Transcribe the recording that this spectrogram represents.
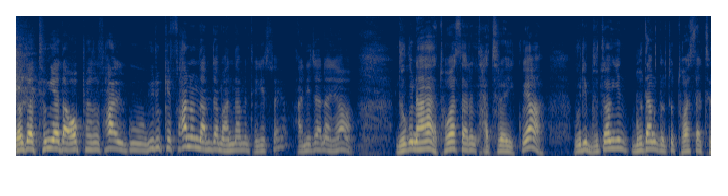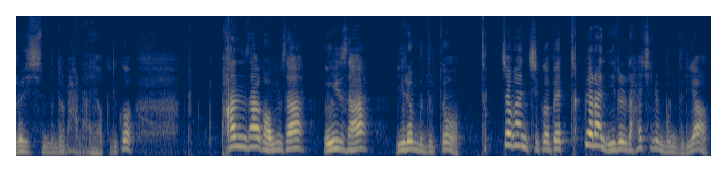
여자 등에다 업혀서 살고 이렇게 사는 남자 만나면 되겠어요? 아니잖아요. 누구나 도화살은 다 들어 있고요. 우리 무당인 무당들도 도화살 들어 있으신 분들 많아요. 그리고 판사, 검사, 의사 이런 분들도 특정한 직업에 특별한 일을 하시는 분들이요.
